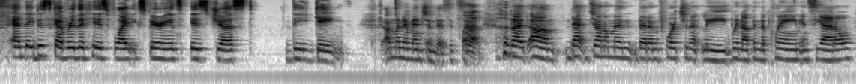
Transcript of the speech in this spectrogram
and they discover that his flight experience is just the game I'm going to mention this. It's sad. but um, that gentleman that unfortunately went up in the plane in Seattle,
